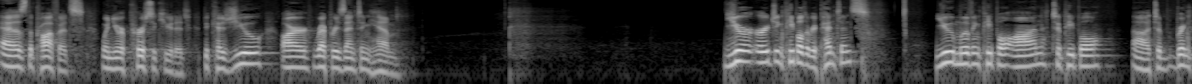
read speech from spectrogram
as the prophets when you're persecuted because you are representing him. You're urging people to repentance, you moving people on to people uh, to bring,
